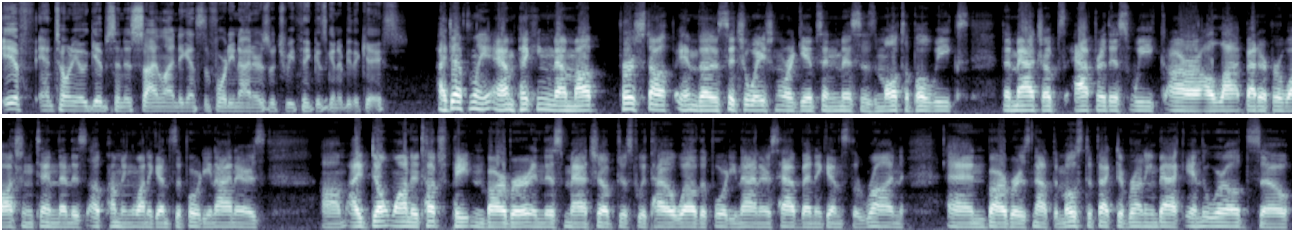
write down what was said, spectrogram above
if Antonio Gibson is sidelined against the 49ers, which we think is going to be the case? I definitely am picking them up. First off, in the situation where Gibson misses multiple weeks, the matchups after this week are a lot better for Washington than this upcoming one against the 49ers. Um, I don't want to touch Peyton Barber in this matchup just with how well the 49ers have been against the run. And Barber is not the most effective running back in the world, so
